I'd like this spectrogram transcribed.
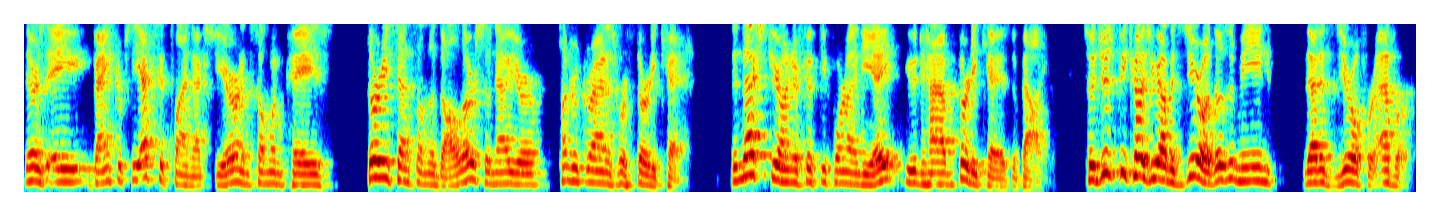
there's a bankruptcy exit plan next year and someone pays 30 cents on the dollar. So now your 100 grand is worth 30K. The next year on your 5498, you'd have 30K as the value. So just because you have a zero doesn't mean that it's zero forever.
